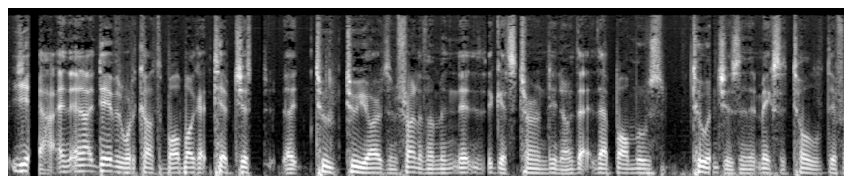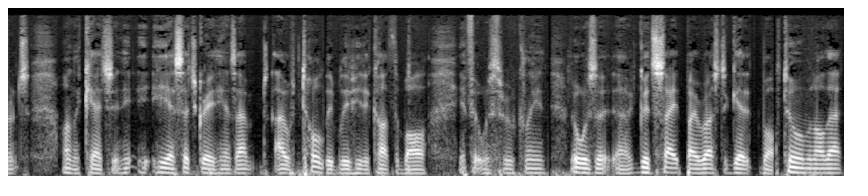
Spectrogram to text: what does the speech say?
Yeah, and, and I, David would have caught the ball. Ball got tipped just uh, two two yards in front of him, and it, it gets turned. You know that that ball moves two inches, and it makes a total difference on the catch. And he, he has such great hands. I, I would totally believe he'd have caught the ball if it was through clean. It was a, a good sight by Russ to get the ball to him and all that.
